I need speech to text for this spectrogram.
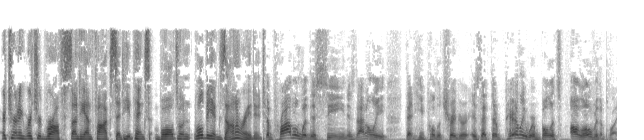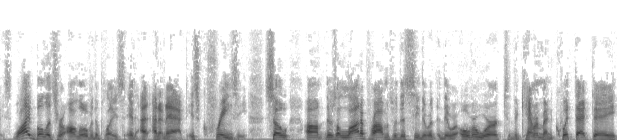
Attorney Richard Roth Sunday on Fox said he thinks Baldwin will be exonerated. The problem with this scene is not only that he pulled the trigger, is that there apparently were bullets all over the place. Why bullets are all over the place in, at, an act is crazy. So um, there's a lot of problems with this scene. They were, they were overworked. The cameramen quit that day.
